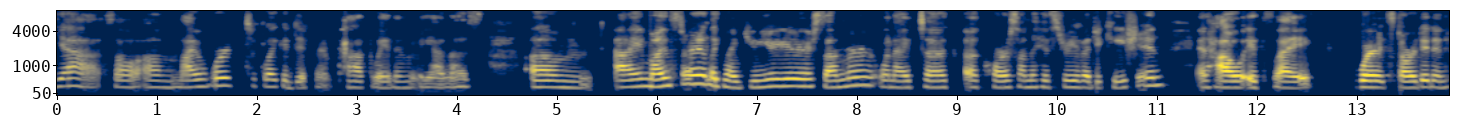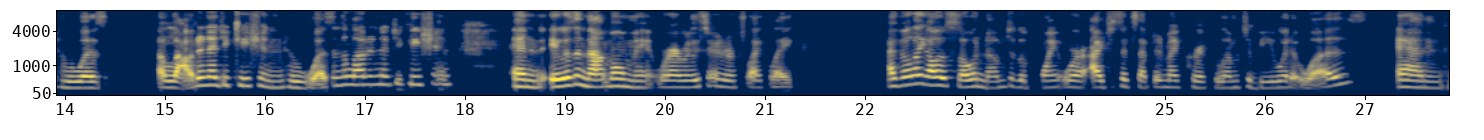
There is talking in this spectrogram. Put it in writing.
Yeah so um my work took like a different pathway than brianna's. Um i mine started like my junior year summer when i took a course on the history of education and how it's like where it started and who was allowed an education and who wasn't allowed an education. And it was in that moment where I really started to reflect like, I feel like I was so numb to the point where I just accepted my curriculum to be what it was. And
